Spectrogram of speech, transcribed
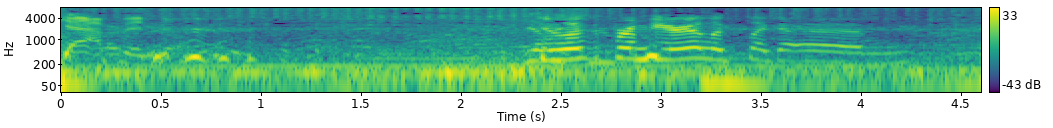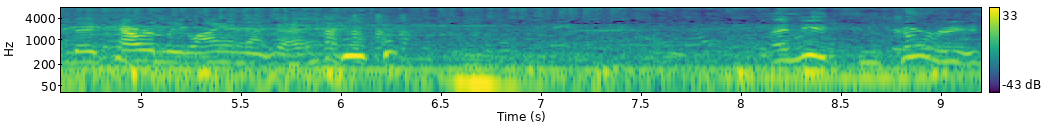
Capping. you look from here it looks like a um, the cowardly lion that guy. I need some courage.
